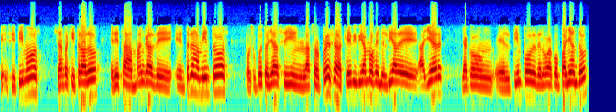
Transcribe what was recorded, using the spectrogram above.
que, insistimos, se han registrado en estas mangas de entrenamientos, por supuesto ya sin las sorpresas que vivíamos en el día de ayer, ya con el tiempo desde luego acompañando,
